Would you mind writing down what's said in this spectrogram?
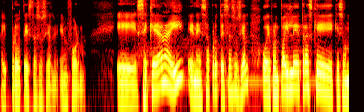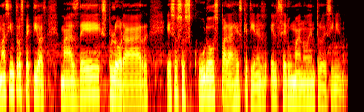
Hay protesta social en forma. Eh, ¿se quedan ahí en esa protesta social o de pronto hay letras que, son más introspectivas, más de explorar esos oscuros parajes que tiene el, ser humano dentro de sí mismo?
